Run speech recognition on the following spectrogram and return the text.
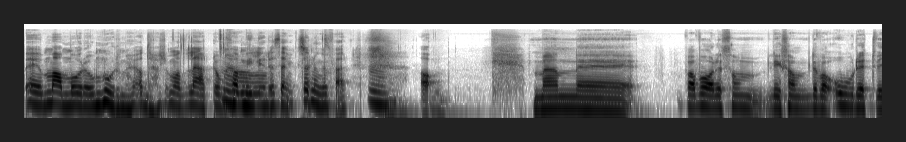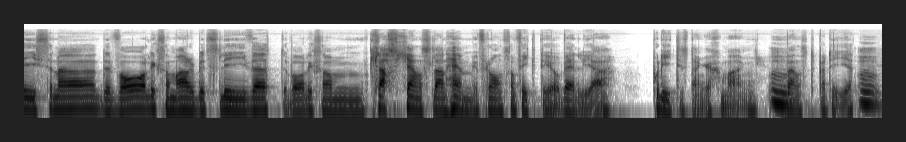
äh, mammor och mormödrar som hade lärt dem ja, familjerecepten exakt. ungefär. Mm. Ja. Men eh, vad var det som, liksom, det var orättvisorna, det var liksom arbetslivet, det var liksom klasskänslan hemifrån som fick dig att välja politiskt engagemang mm. Vänsterpartiet. Mm.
